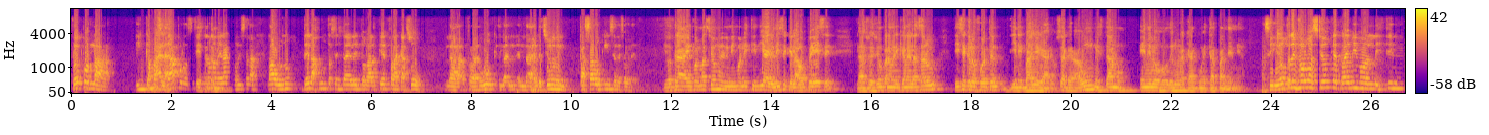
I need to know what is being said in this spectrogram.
Fue por la incapacidad, por decirlo de una manera, como dice la, la, ONU, de la Junta Central Electoral que fracasó la, las elecciones del pasado 15 de febrero. Y otra información en el mismo listín diario dice que la OPS, la Asociación Panamericana de la Salud, dice que lo fuerte tiene, va a llegar. O sea que aún estamos en el ojo del huracán con esta pandemia. Sí, y otra información que trae mismo el listín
